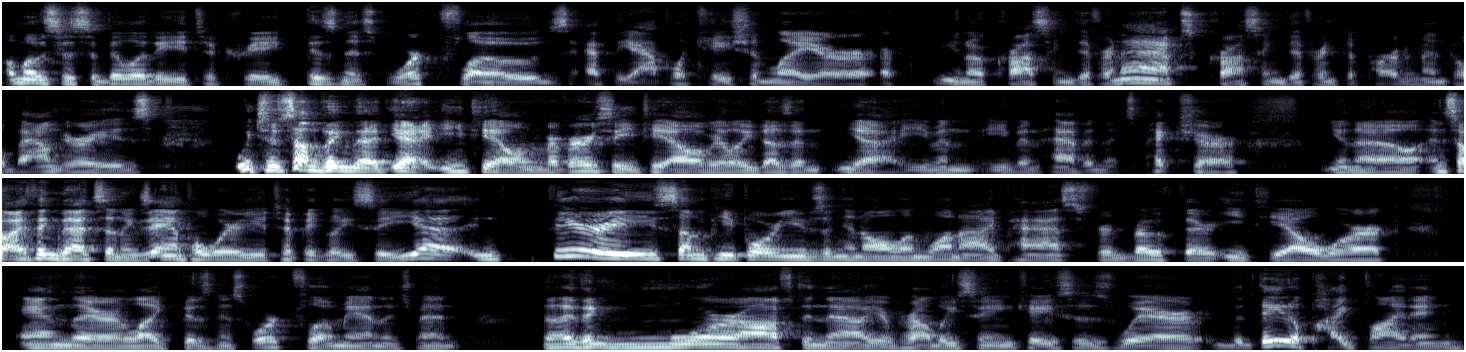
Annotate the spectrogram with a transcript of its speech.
almost this ability to create business workflows at the application layer, you know, crossing different apps, crossing different departmental boundaries, which is something that yeah, ETL and reverse ETL really doesn't yeah even even have in its picture, you know. And so I think that's an example where you typically see yeah, in theory, some people are using an all-in-one iPaaS for both their ETL work and their like business workflow management. Then I think more often now you're probably seeing cases where the data pipelining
